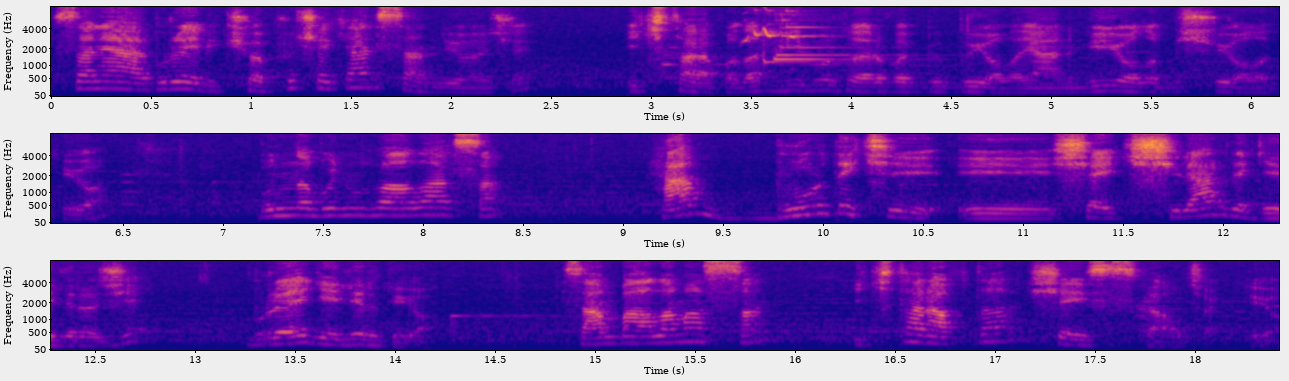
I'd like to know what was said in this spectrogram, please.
Sen eğer buraya bir köprü çekersen diyor hacı. iki tarafa da bir bu tarafa bir bu yola yani bir yola bir şu yola diyor. Bununla bunu bağlarsan hem buradaki e, şey kişiler de gelir hacı. Buraya gelir diyor. Sen bağlamazsan iki tarafta şeysiz kalacak diyor.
